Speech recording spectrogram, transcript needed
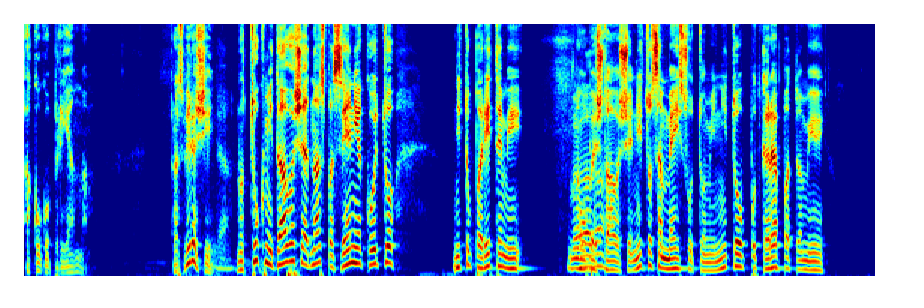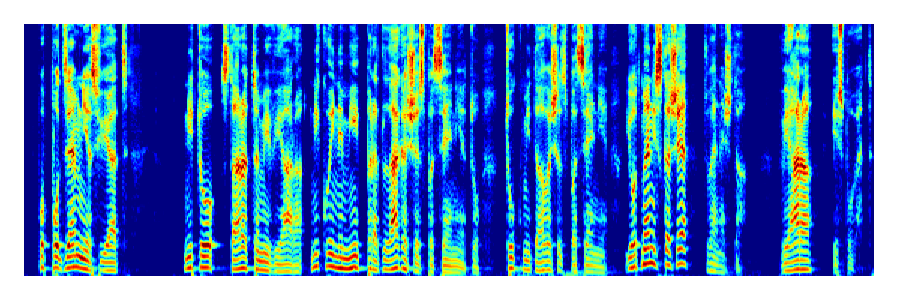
ако го приемам? Разбираш ли? Да. Но тук ми даваше една спасение, който нито парите ми Да, да. обещаваше, нито семейството ми, нито подкрепата ми в подземния свят, нито старата ми вяра. Никой не ми предлагаше спасението. Тук ми даваше спасение. И от мен искаше две неща. Вяра и сповед.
